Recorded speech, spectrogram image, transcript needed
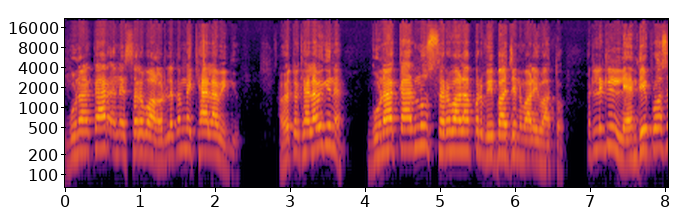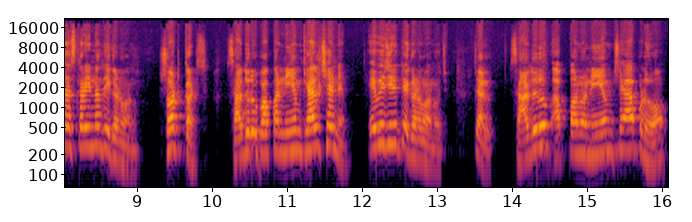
ગુણાકાર અને સરવાળો, એટલે તમને ખ્યાલ આવી ગયું. હવે તો ખ્યાલ આવી ગયું ને? ગુણાકારનું સરવાળા પર વિભાજન વાળી વાતો. એટલે એટલી લેન્ધી પ્રોસેસ કરી નથી ગણવાનું. શોર્ટકટ્સ સાદુરૂપ આપવાનો નિયમ ખ્યાલ છે ને? એવી જ રીતે ગણવાનો છે. ચાલો. સાદુરૂપ આપવાનો નિયમ છે આપણો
